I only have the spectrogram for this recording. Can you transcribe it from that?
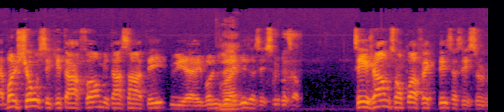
la bonne chose, c'est qu'il est en forme, il est en santé, puis euh, il va nous Ouais. aider, ça, c'est sûr. Ça. Ses jambes ne sont pas affectées, ça, c'est sûr.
